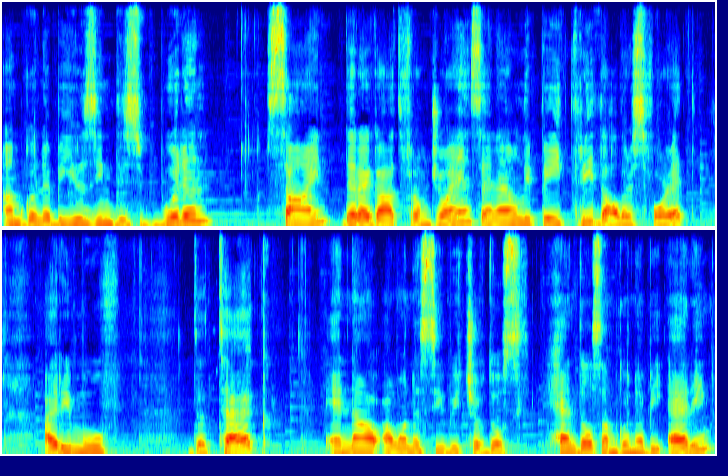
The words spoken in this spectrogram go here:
I'm going to be using this wooden sign that I got from Joann's and I only paid $3 for it. I remove the tag and now I want to see which of those handles I'm going to be adding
